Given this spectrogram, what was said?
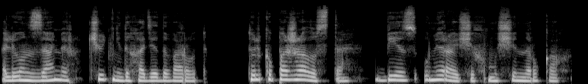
Леон замер, чуть не доходя до ворот. «Только, пожалуйста, без умирающих мужчин на руках».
